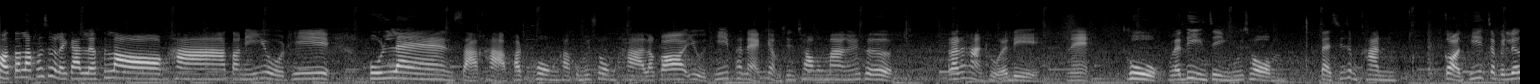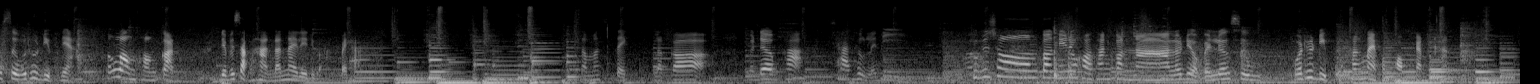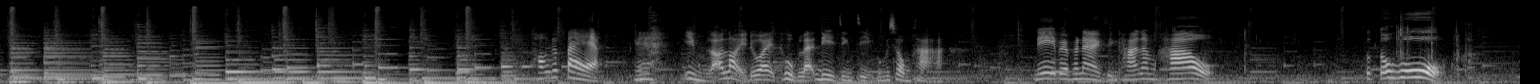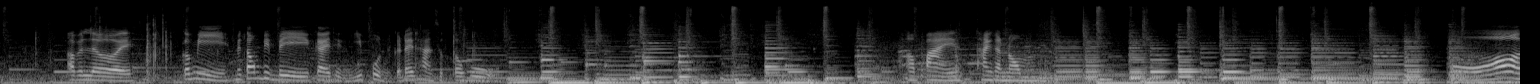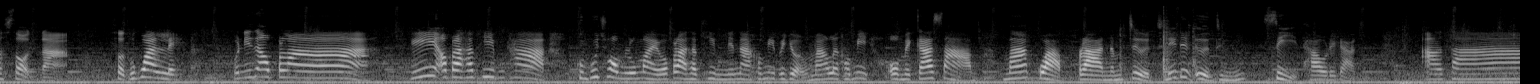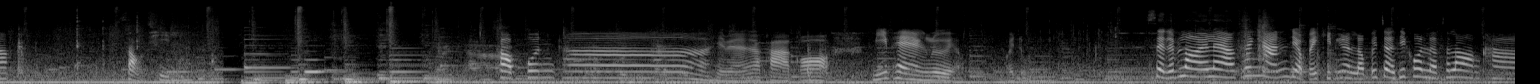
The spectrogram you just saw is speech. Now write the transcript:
ขอต้อนรับเข้าสู่รายการเลิฟลองค่ะ ตอนนี้อยู่ที่ฟู้ดแลนด์สาขาพัดพงค่ะคุณผู้ชมค่ะ แล้วก็อยู่ที่แผนกที่ผมชื่นชอบมากๆนั่นคือ ร้านอาหารถูกและดีนี่ถูกและดีจริงๆคุณผู้ชม แต่ที่สำคัญก่อนที่จะไปเลือกซื้อวัตถุดิบเนี่ย ต้องลองท้องก่อน เดี๋ยวไปสั่งอาหารด้านในเลยดีกว่าไปค่ะซลมอนสเต็กแล้วก็เหมือนเดิมค่ะ ชาถูกและดี คุณผู้ชม ตอนนี้เดี๋ยวขอทานก่อนนะแล้วเดี๋ยวไปเลือกซื้อ วัตถุดิบข้างในพร้อมๆกันค่ะท้องจะแตกไงอิ่มแล้วอร่อยด้วย ถูกและดีจริง ๆ คุณผู้ชมค่ะ นี่เป็นแผนกสินค้านำเข้าซุปเต้าหู้ เอาไปเลย ก็มีไม่ต้องบินไปไกลถึงญี่ปุ่นก็ได้ทานซุปเต้าหู้เอาไปทานกับนม สดอะสดทุกวันเลย วันนี้จะเอาปลา นี่เอาปลาทับทิมค่ะ คุณผู้ชมรู้ไหมว่าปลาทับทิมเนี่ยนะเขามีประโยชน์มากเลยเขามีโอเมก้า 3 มากกว่าปลาน้ำจืดชนิดอื่น ๆ ถึง 4 เท่าด้วยกัน เอาสักสองชิ้น ขอบคุณค่ะ เห็นไหมราคาก็มีแพงเลย สร็จเรียบร้อยแล้ว ถ้างั้นเดี๋ยวไปคิดเงินเราไปเจอที่คนเลิฟสลองค่ะ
